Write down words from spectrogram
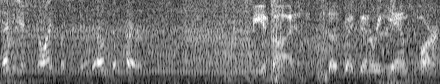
Heavy is joint pursuit of the perp. Be advised. Suspect entering Yams Park.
